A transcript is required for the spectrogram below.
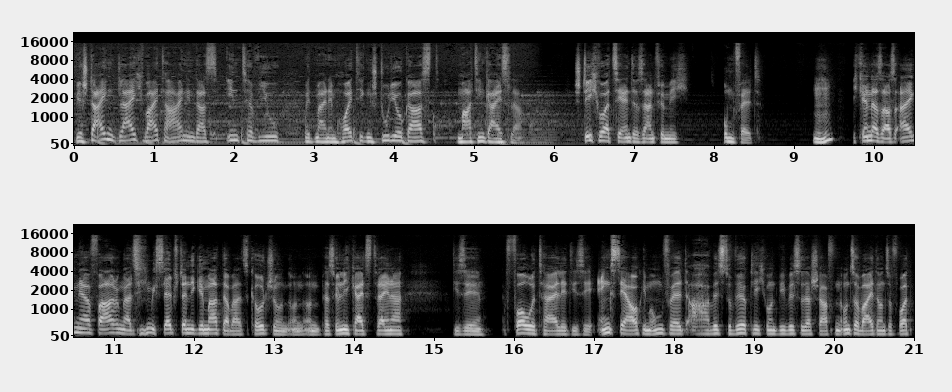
wir steigen gleich weiter ein in das Interview mit meinem heutigen Studiogast Martin Geisler. Stichwort sehr interessant für mich, Umfeld. Mhm. Ich kenne das aus eigener Erfahrung, als ich mich selbstständig gemacht habe als Coach und, und, und Persönlichkeitstrainer. Diese Vorurteile, diese Ängste auch im Umfeld, ah, willst du wirklich und wie willst du das schaffen und so weiter und so fort.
